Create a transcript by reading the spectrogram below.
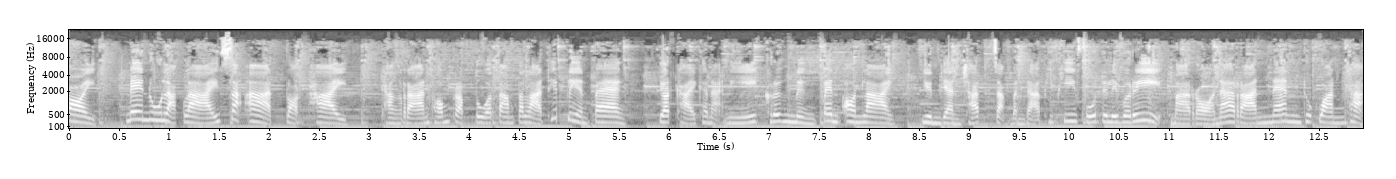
ร่อย เมนูหลากหลาย สะอาด ปลอดภัย ทางร้านพร้อมปรับตัวตามตลาดที่เปลี่ยนแปลง ยอดขายขณะนี้ครึ่งหนึ่งเป็นออนไลน์ ยืนยันชัดจากบรรดาพี่ๆฟู้ดเดลิเวอรี่มารอหน้าร้านแน่นทุกวันค่ะ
